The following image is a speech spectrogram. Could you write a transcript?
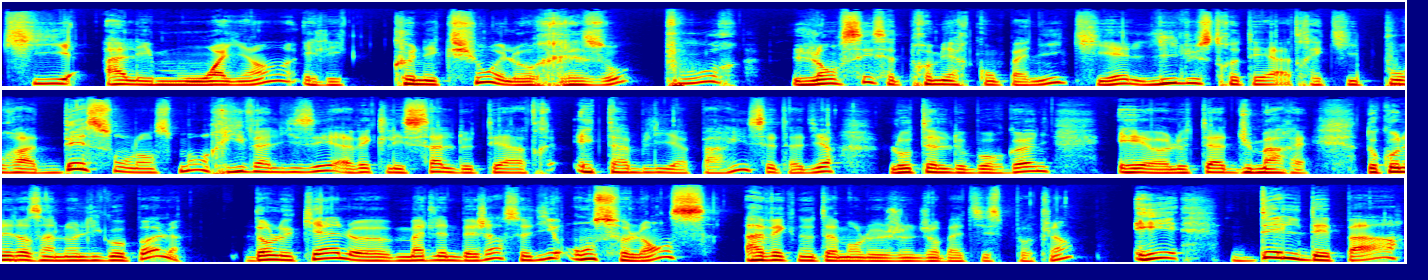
qui a les moyens et les connexions et le réseau pour lancer cette première compagnie qui est l'Illustre Théâtre et qui pourra, dès son lancement, rivaliser avec les salles de théâtre établies à Paris, c'est-à-dire l'Hôtel de Bourgogne et euh, le Théâtre du Marais. Donc on est dans un oligopole dans lequel euh, Madeleine Béjart se dit on se lance, avec notamment le jeune Jean-Baptiste Poquelin, et dès le départ,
